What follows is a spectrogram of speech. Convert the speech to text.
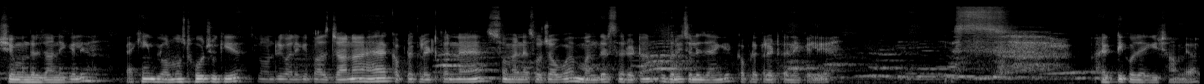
शिव मंदिर जाने के लिए। पैकिंग भी ऑलमोस्ट हो चुकी है। लॉन्ड्री वाले के पास जाना है, कपड़े कलेक्ट करने हैं। सो मैंने सोचा हुआ है मंदिर से रिटर्न उधर ही चले जाएँगे कपड़े कलेक्ट करने के लिए। यस हेक्टिक हो जाएगी शाम यार।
